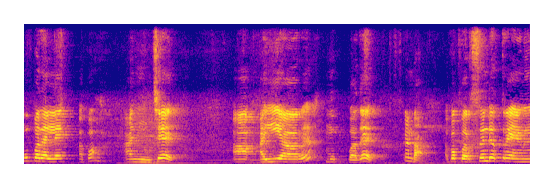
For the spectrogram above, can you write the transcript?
മുപ്പതല്ലേ? അപ്പോൾ അഞ്ച്. ഐ ആറ് മുപ്പത്. കണ്ട? അപ്പോൾ പെർസെന്റ് എത്രയാണ്?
